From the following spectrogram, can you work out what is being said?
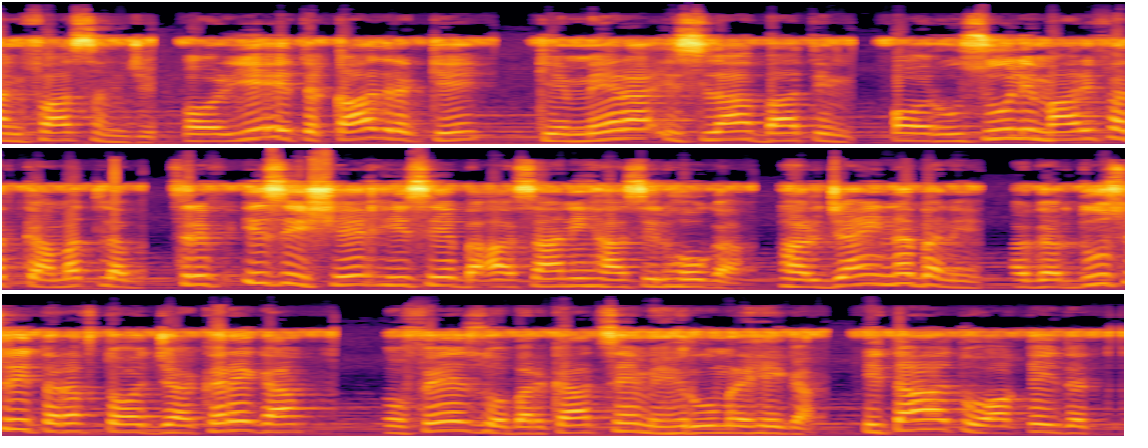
انفا سمجھے اور یہ اعتقاد رکھے کہ میرا اصلاح باطن اور حصول معرفت کا مطلب صرف اسی شیخ ہی سے بآسانی حاصل ہوگا۔ ہر جائیں نہ بنے، اگر دوسری طرف توجہ کرے گا، تو فیض و برکات سے محروم رہے گا۔ اطاعت و عقیدت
